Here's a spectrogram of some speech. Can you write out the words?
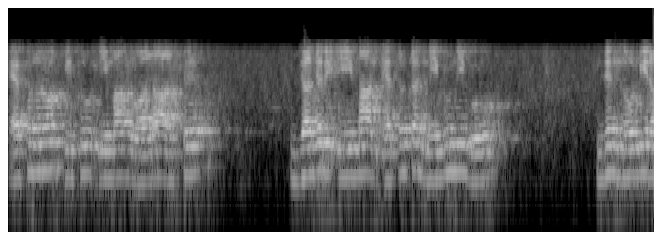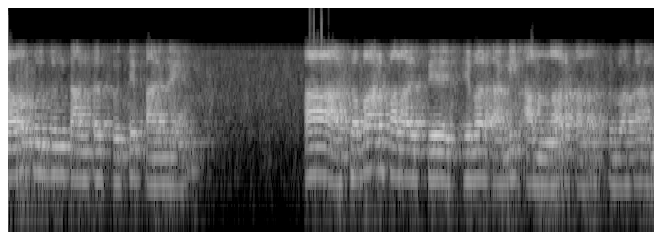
এখনও কিছু ইমানওয়ালা আছে যাদের ইমান এতটা নিভু নিভু যে নবীরাও পর্যন্ত আন্দাজ করতে পারে নাই। আ, সবার পালা শেষ, এবার আমি আল্লাহর পালা সুবাহান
